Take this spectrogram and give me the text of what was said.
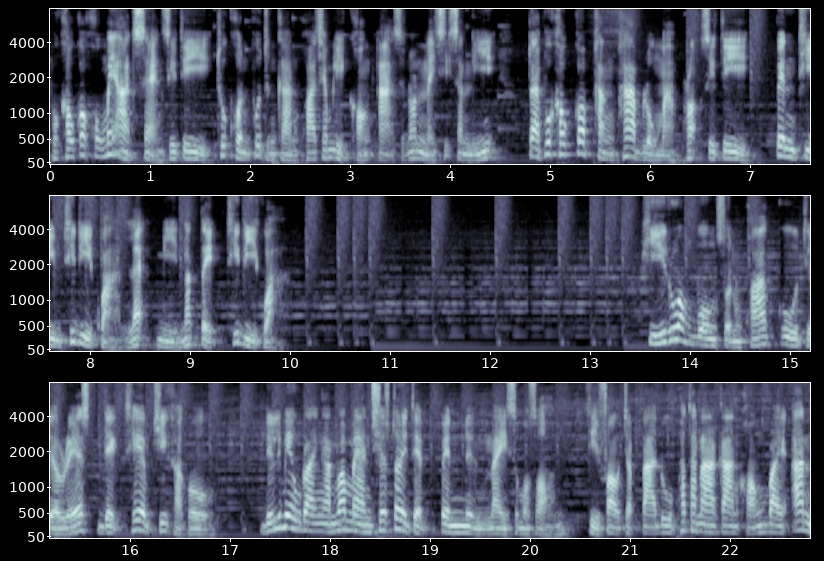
พวกเขาก็คงไม่อาจแสงซิตี้ทุกคนพูดถึงการคว้าแชมป์ลีกของอาร์เซนอลในซีซั่นนี้ แต่พวกเขาก็พังภาพลงมาเพราะซิตี้เป็นทีมที่ดีกว่า และมีนักเตะที่ดีกว่า ผีร่วมวงสนคว้ากูเตียเรส เด็กเทพชิคาโก เดลิเมลรายงานว่าแมนเชสเตอร์ยูไนเต็ดเป็นหนึ่งในสโมสร ที่เฝ้าจับตาดูพัฒนาการของไบรอัน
